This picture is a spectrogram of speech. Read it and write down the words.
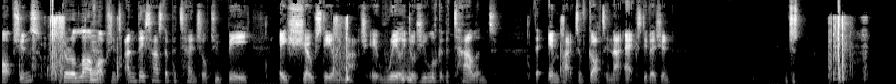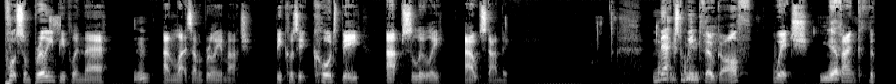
options. There are a lot of options, and this has the potential to be a show stealing match. It really Mm-hmm. does. You look at the talent that Impact have got in that X division, just put some brilliant people in there and let's have a brilliant match because it could be absolutely outstanding. Next I mean- week, though, Garth, which Yep. thank the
